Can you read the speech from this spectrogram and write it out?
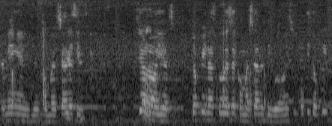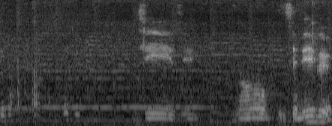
También el, comercial es... ¿Sí o no, Yerson? ¿Qué opinas tú de ese comercial de tiburón? Es un poquito creepy, ¿no? Sí, sí. No, sentí que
